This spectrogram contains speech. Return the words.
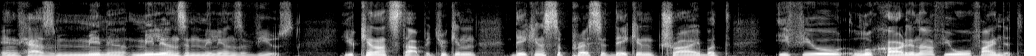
and it has million, millions and millions of views. You cannot stop it. You can they can suppress it they can try but if you look hard enough you will find it.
